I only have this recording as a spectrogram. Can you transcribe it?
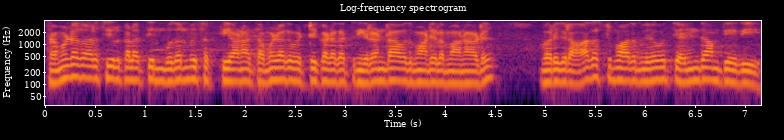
தமிழக அரசியல் களத்தின் முதன்மை சக்தியான தமிழக வெற்றி கழகத்தின் இரண்டாவது மாநில மாநாடு வருகிற ஆகஸ்ட் மாதம் இருபத்தி ஐந்தாம் தேதி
